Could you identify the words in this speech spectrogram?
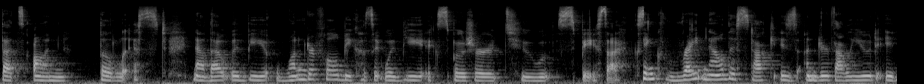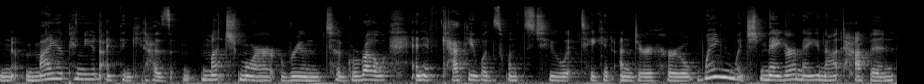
that's on the list. Now, that would be wonderful because it would be exposure to SpaceX. I think right now this stock is undervalued, in my opinion. I think it has much more room to grow. And if Cathie Woods wants to take it under her wing, which may or may not happen,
